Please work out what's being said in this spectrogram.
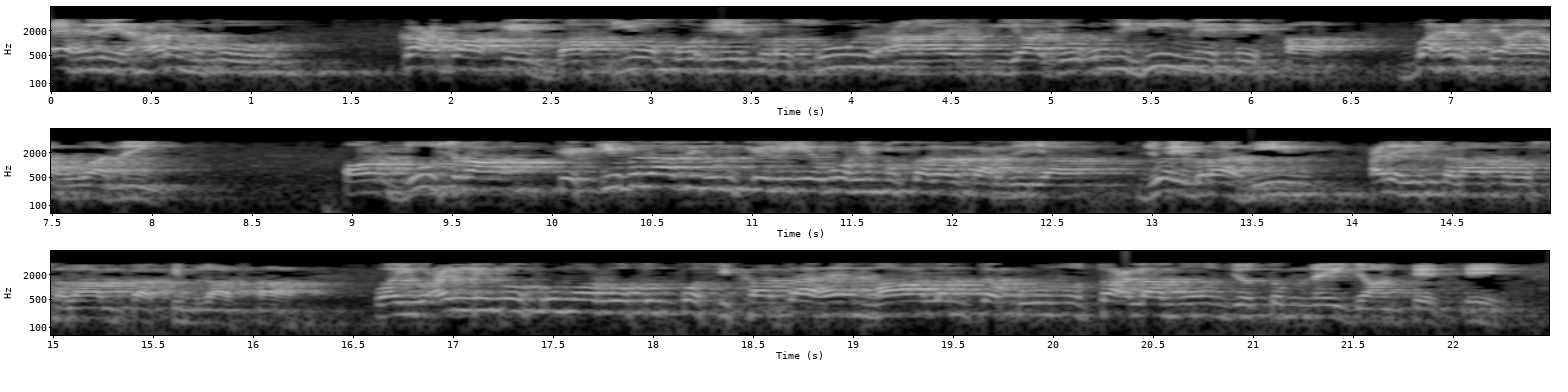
اہل عرب کو، کعبہ کے باسیوں کو ایک رسول عنایت کیا جو انہی میں سے تھا، باہر سے آیا ہوا نہیں۔ اور دوسرا کہ قبلہ بھی ان کے لیے وہی مقرر کر دیا جو ابراہیم علیہ السلاط والسلام کا قبلہ تھا۔ وہی اور وہ تم کو سکھاتا ہے معلوم تکون تعلمون، جو تم نہیں جانتے تھے۔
